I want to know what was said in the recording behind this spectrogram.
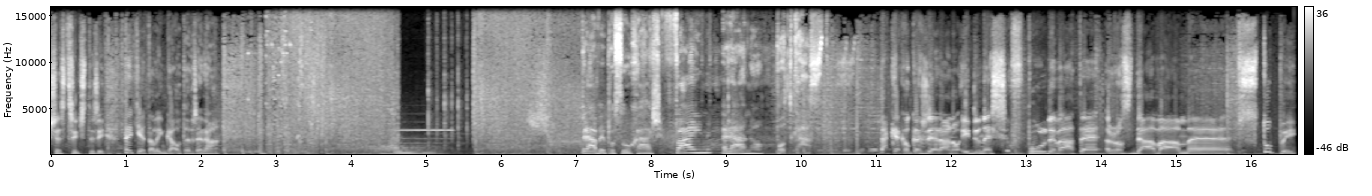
634. Teď je ta linka otevřená. Právě posloucháš Fine Ráno podcast. Tak jako každé ráno i dnes v půl deváté rozdáváme vstupy.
